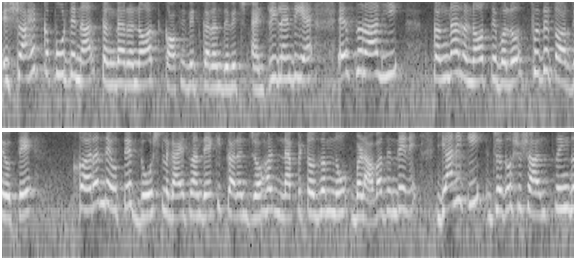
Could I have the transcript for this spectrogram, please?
ਇਹ ਸ਼ਾਹਿਦ ਕਪੂਰ ਦੇ ਨਾਲ ਕੰਗਨਾ ਰਣੌਤ ਕਾਫੀ ਵਿਦ ਕਰਨ ਦੇ ਵਿੱਚ ਐਂਟਰੀ ਲੈਂਦੀ ਹੈ। ਇਸ ਦੌਰਾਨ ਹੀ ਕੰਗਣਾ ਰਣੌਤ ਦੇ ਵੱਲੋਂ ਸਿੱਧੇ ਤੌਰ ਦੇ ਉੱਤੇ ਕਰਨ ਦੇ ਉੱਤੇ ਦੋਸ਼ ਲਗਾਏ ਜਾਂਦੇ ਆ ਕਿ ਕਰਨ ਜੋਹਰ ਨੈਪੋਟਿਜ਼ਮ ਨੂੰ ਬੜਾਵਾ ਦਿੰਦੇ ਨੇ। ਯਾਨੀ ਕਿ ਜਦੋਂ ਸੁਸ਼ਾਂਤ ਸਿੰਘ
